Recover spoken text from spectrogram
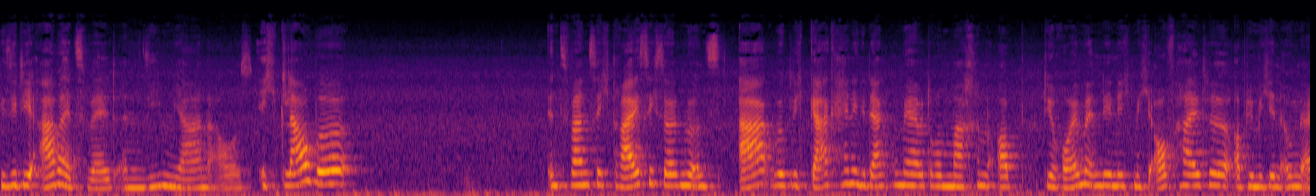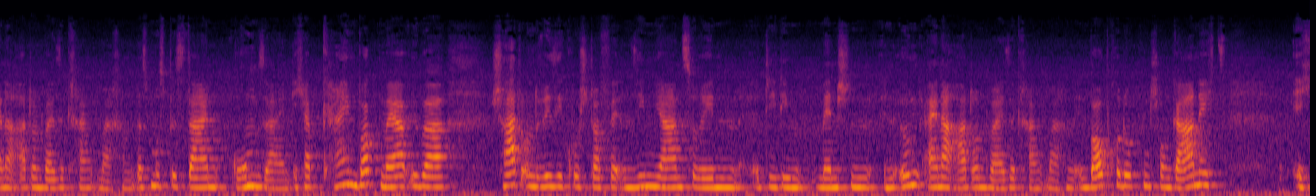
Wie sieht die Arbeitswelt in sieben Jahren aus? Ich glaube, in 2030 sollten wir uns A, wirklich gar keine Gedanken mehr darum machen, ob die Räume, in denen ich mich aufhalte, ob die mich in irgendeiner Art und Weise krank machen. Das muss bis dahin rum sein. Ich habe keinen Bock mehr über Schad- und Risikostoffe in sieben Jahren zu reden, die die Menschen in irgendeiner Art und Weise krank machen. In Bauprodukten schon gar nichts. Ich,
